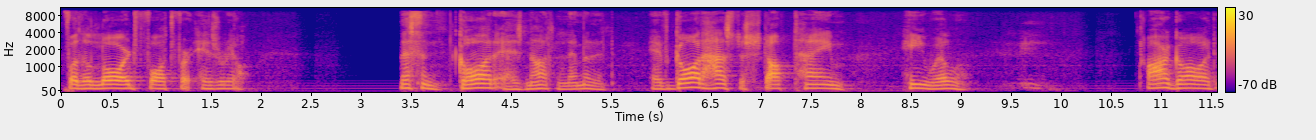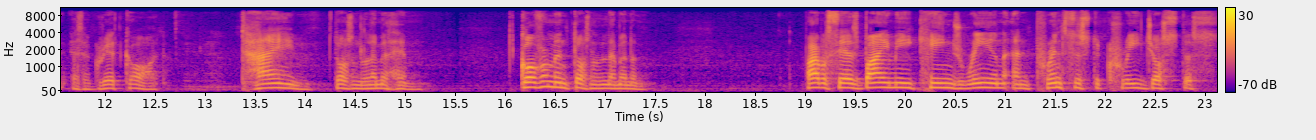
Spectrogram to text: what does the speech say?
for the Lord fought for Israel. Listen, God is not limited. If God has to stop time, He will. Our God is a great God. Time doesn't limit Him, government doesn't limit Him. Bible says, By me kings reign and princes decree justice.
